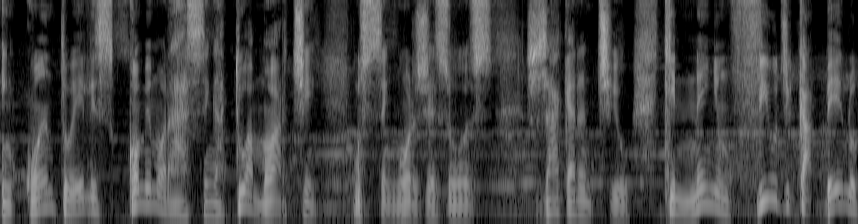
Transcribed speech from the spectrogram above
enquanto eles comemorassem a tua morte, o Senhor Jesus já garantiu que nenhum fio de cabelo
